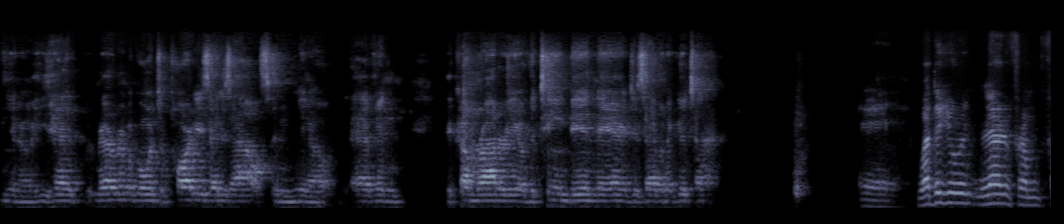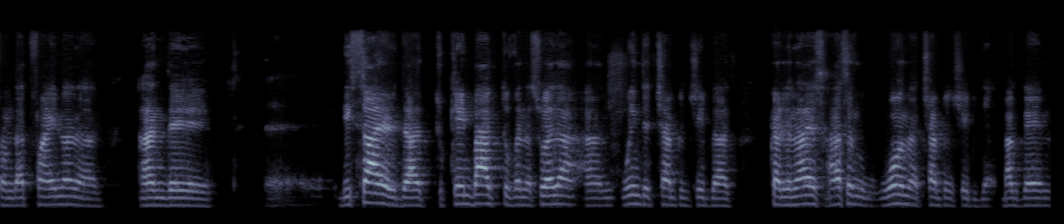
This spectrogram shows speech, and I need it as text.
You know, he had. I remember going to parties at his house, and you know, having the camaraderie of the team being there and just having a good time. Uh, what do you learn from from that final and and the uh, desire that to came back to Venezuela and win the championship that Cardenales hasn't won a championship back then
